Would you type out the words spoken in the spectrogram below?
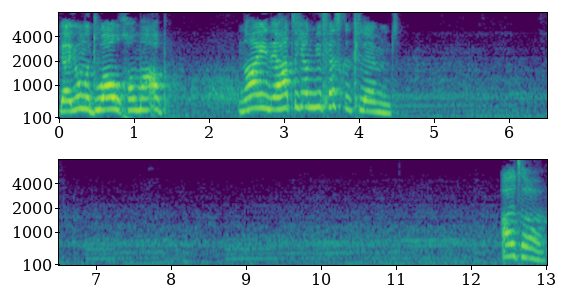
Ja, Junge, du auch. Hau mal ab. Nein, er hat sich an mir festgeklemmt. Alter.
